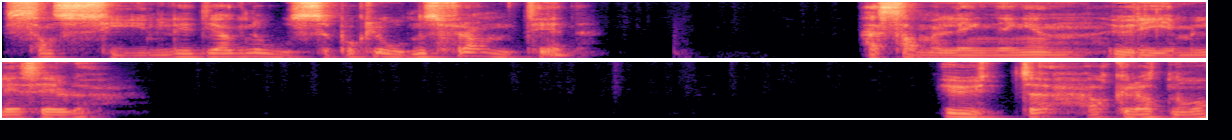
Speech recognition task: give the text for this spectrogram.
sannsynlig diagnose på klodens framtid? Er sammenligningen urimelig, sier du? Ute akkurat nå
